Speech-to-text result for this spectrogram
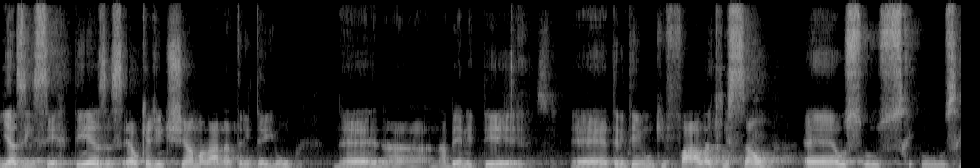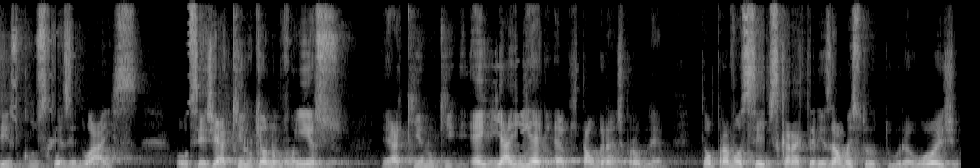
e as incertezas é o que a gente chama lá na 31, né, na, na BNT é, 31, que fala que são é, os, os, os, riscos residuais. Ou seja, é aquilo que eu não conheço. É aquilo que. É, e aí é, é que está o grande problema. Então, para você descaracterizar uma estrutura hoje,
